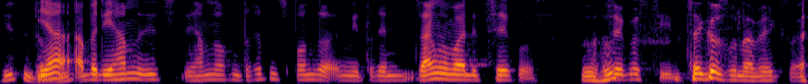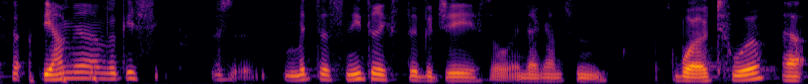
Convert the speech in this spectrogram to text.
Hieß die doch, Ja, ne? aber die haben jetzt, die haben noch einen dritten Sponsor irgendwie drin. Sagen wir mal den Zirkus. Mhm. Zirkusteam. Zirkus unterwegs. Die haben ja wirklich mit das niedrigste Budget so in der ganzen World Tour. Ja.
